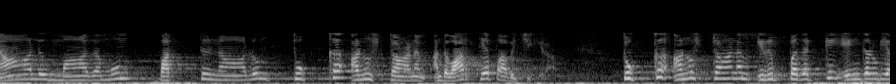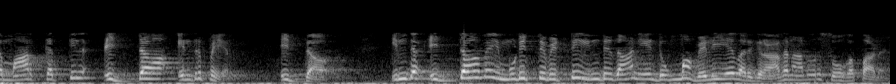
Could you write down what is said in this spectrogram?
நாலு மாதமும் பத்து நாளும் துக்க அனுஷ்டானம் அந்த வார்த்தையை பாவிச்சுக்கிறார் துக்க அனுஷ்டானம் இருப்பதற்கு எங்களுடைய மார்க்கத்தில் இத்தா என்று பெயர். இத்தா இந்த இத்தாவை முடித்துவிட்டு இன்றுதான் என் உம்மா வெளியே வருகிறார். அதனால் ஒரு சோக பாடல்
